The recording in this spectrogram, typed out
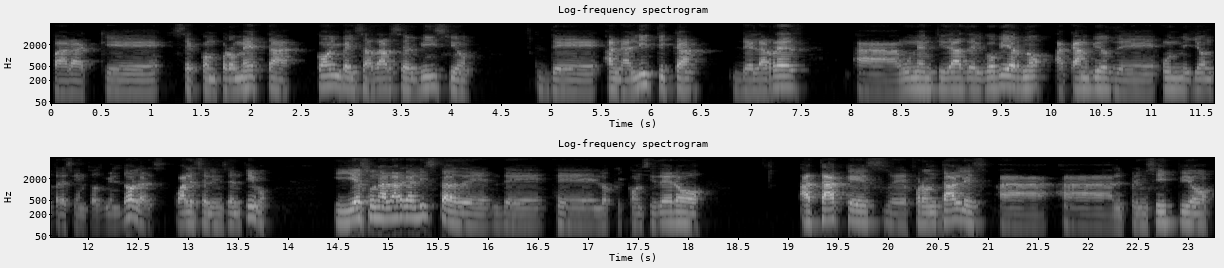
para que se comprometa Coinbase a dar servicio de analítica de la red a una entidad del gobierno a cambio de un millón trescientos mil dólares. ¿Cuál es el incentivo? Y es una larga lista de, eh, lo que considero ataques eh, frontales al principio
